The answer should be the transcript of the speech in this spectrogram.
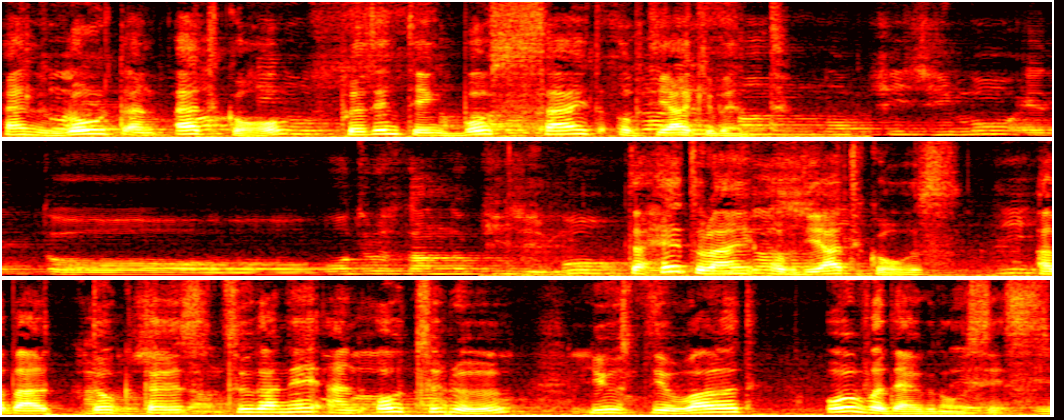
and wrote an article presenting both sides of the argument. The headline of the articles about doctors Tsugane and Otsuru used the word overdiagnosis.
